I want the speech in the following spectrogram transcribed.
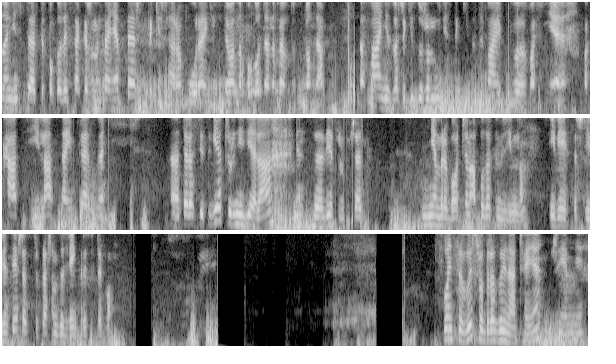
No niestety, pogoda jest taka, że nagrania też są takie szaro-bure, jak jest ładna pogoda, naprawdę wygląda fajnie, zwłaszcza jak jest dużo ludzi, jest taki vibe właśnie wakacji, lata, imprezy. E, Teraz jest wieczór, niedziela, więc wieczór przed dniem roboczym, a poza tym zimno i wieje strasznie, więc jeszcze raz przepraszam za dźwięk w razie czego. Słońce wyszło od razu inaczej, nie? Przyjemnie jest.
